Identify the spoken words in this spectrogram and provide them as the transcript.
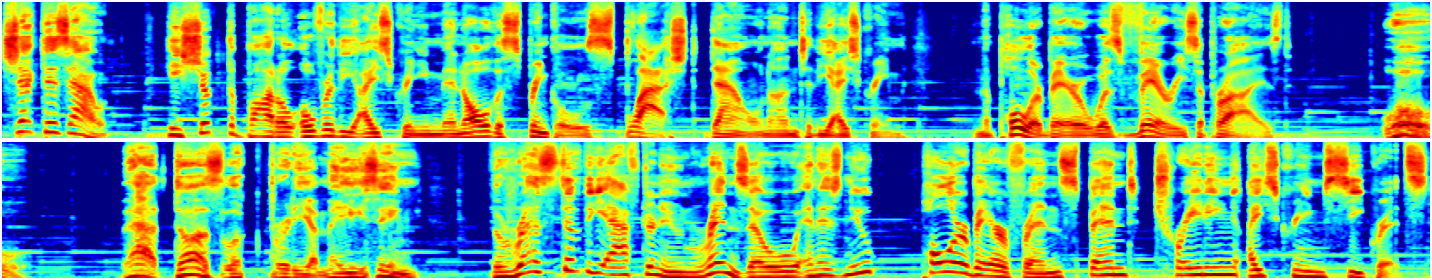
check this out. He shook the bottle over the ice cream, and all the sprinkles splashed down onto the ice cream. And the polar bear was very surprised. Whoa, that does look pretty amazing. The rest of the afternoon, Renzo and his new polar bear friend spent trading ice cream secrets.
